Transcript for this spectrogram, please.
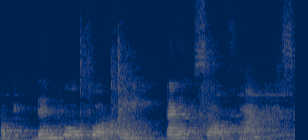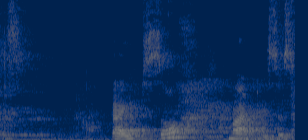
Okay, then go for the types of matrices. Types of matrices.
